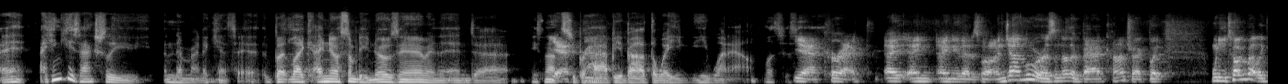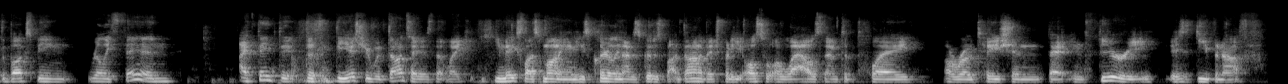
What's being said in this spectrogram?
I, I think he's actually never mind. I can't say it, but like I know somebody who knows him, and and uh, he's not Yeah, super he- happy about the way he, he went out. Let's just yeah, correct. I, I I knew that as well. And Jon Leuer is another bad contract, but when you talk about like the Bucks being really thin, I think that the the issue with Dante is that like he makes less money and he's clearly not as good as Bogdanovich, but he also allows them to play a rotation that in theory is deep enough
